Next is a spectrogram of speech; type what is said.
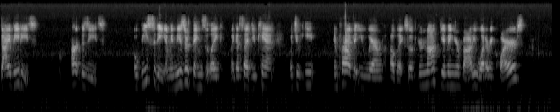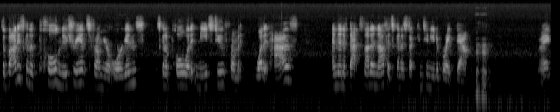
diabetes, heart disease, obesity. I mean, these are things that, like, like I said, you can't. What you eat in private, you wear in public. So if you're not giving your body what it requires, the body's going to pull nutrients from your organs. It's going to pull what it needs to from it, what it has, and then if that's not enough, it's going to start continue to break down hmm right?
